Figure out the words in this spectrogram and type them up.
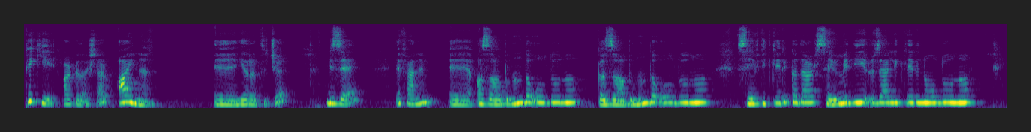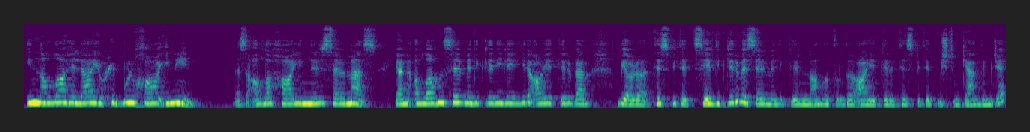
Peki arkadaşlar aynı e, yaratıcı bize efendim e, azabının da olduğunu, gazabının da olduğunu, sevdikleri kadar sevmediği özelliklerin olduğunu, innallâhe la yuhibbul hainin. Mesela Allah hainleri sevmez. Yani Allah'ın sevmedikleriyle ilgili ayetleri ben bir ara tespit et, sevdikleri ve sevmediklerinin anlatıldığı ayetleri tespit etmiştim kendimce.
